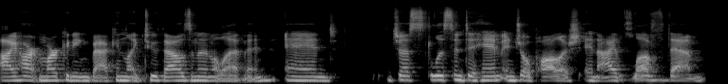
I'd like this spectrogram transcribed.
iHeart Marketing back in like 2011 and just listen to him and Joe Polish, and I love them.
